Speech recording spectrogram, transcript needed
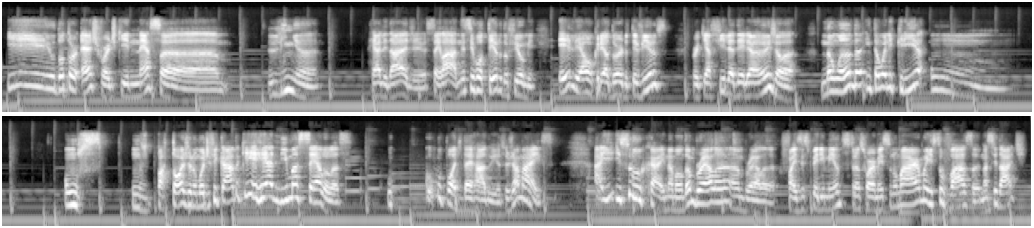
e o Dr. Ashford, que nessa linha realidade, sei lá, nesse roteiro do filme, ele é o criador do T-Vírus, porque a filha dele, a Angela, não anda, então ele cria um. um, um patógeno modificado que reanima células. Como pode dar errado isso? Jamais. Aí isso cai na mão da Umbrella, a Umbrella faz experimentos, transforma isso numa arma, isso vaza na cidade.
